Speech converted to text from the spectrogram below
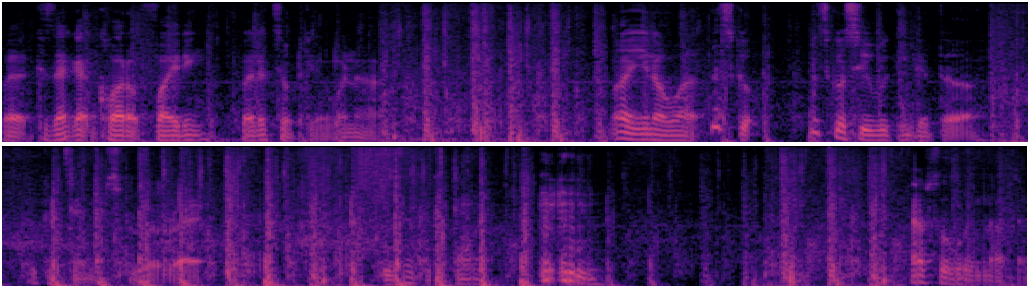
but because I got caught up fighting. But it's okay. We're not. Well, you know what? Let's go. Let's go see if we can get the the container screw it right. Absolutely nothing.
